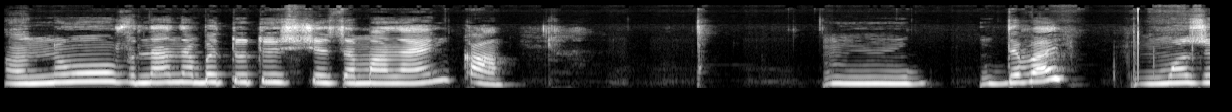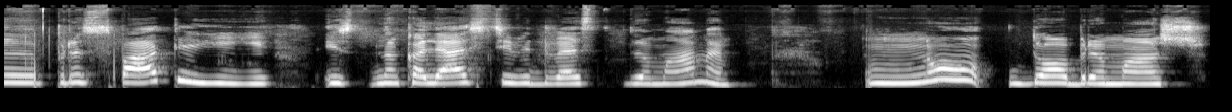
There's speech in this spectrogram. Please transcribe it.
ну, вона на батути ще замаленька. Давай, може, приспати її і на колясці відвезти до мами. Ну, добре, Маш.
